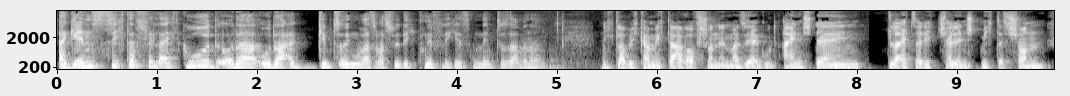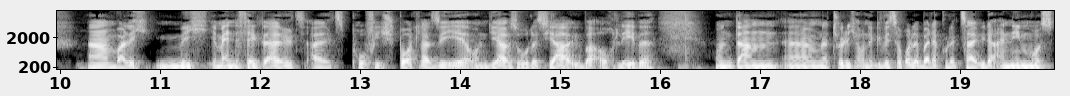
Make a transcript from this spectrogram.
ergänzt sich das vielleicht gut oder, oder gibt's irgendwas, was für dich knifflig ist in dem Zusammenhang? Ich glaube, ich kann mich darauf schon immer sehr gut einstellen. Hm gleichzeitig challenged mich das schon, ähm, weil ich mich im Endeffekt als, als Profisportler sehe und ja so das Jahr über auch lebe und dann ähm, natürlich auch eine gewisse Rolle bei der Polizei wieder einnehmen muss.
